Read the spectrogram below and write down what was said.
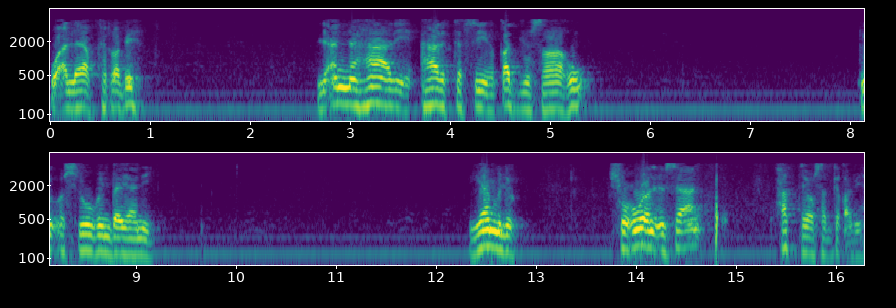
وأن لا يغتر به لأن هذه هذا التفسير قد يصاغ بأسلوب بياني. يملك شعور الإنسان حتى يصدق به.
